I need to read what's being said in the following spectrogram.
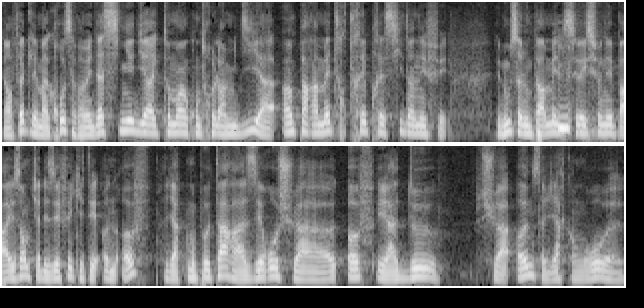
Et en fait, les macros, ça permet d'assigner directement un contrôleur MIDI à un paramètre très précis d'un effet. Et nous, ça nous permet de mm. sélectionner, par exemple, il y a des effets qui étaient on-off. C'est-à-dire que mon potard, à 0, je suis à off, et à 2, je suis à on, ça veut dire qu'en gros, euh,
